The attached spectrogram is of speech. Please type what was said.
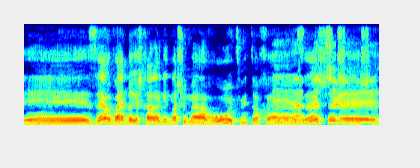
אה, זהו, ויינברג, יש לך להגיד משהו מהערוץ, מתוך אה? האמת ש- ש- ש-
